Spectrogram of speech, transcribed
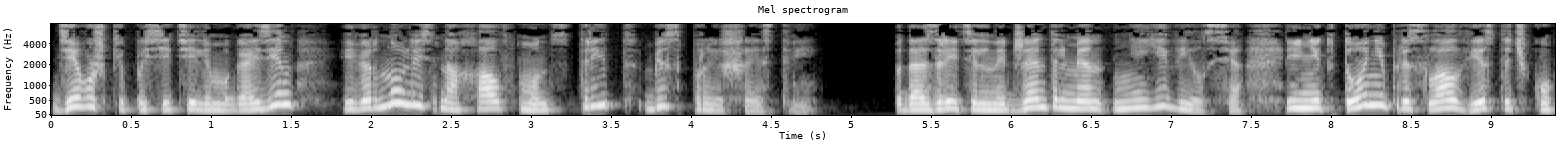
Девушки посетили магазин и вернулись на Халфмонд-стрит без происшествий. Подозрительный джентльмен не явился, и никто не прислал весточку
